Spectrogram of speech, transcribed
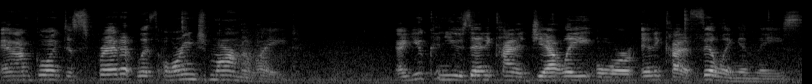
And I'm going to spread it with orange marmalade. Now you can use any kind of jelly or any kind of filling in these.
